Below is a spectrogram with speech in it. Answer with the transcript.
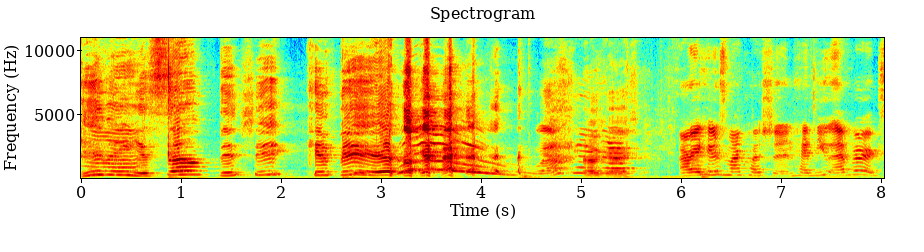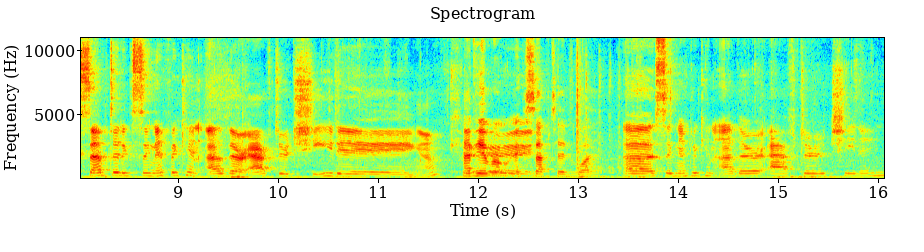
Giving you something she can feel. Ooh, okay. Okay. All right. Here's my question: Have you ever accepted a significant other after cheating? Okay. Have you ever accepted what? a significant other after cheating?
